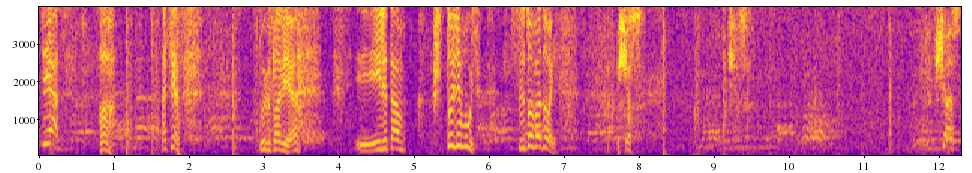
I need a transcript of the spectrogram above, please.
Отец! А, отец, благослови, а? Или там что-нибудь с святой водой. Сейчас. Сейчас. Сейчас.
